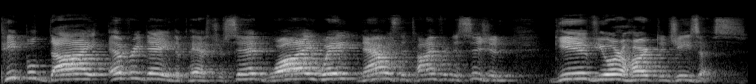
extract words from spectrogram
People die every day, the pastor said. Why wait? Now is the time for decision. Give your heart to Jesus.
